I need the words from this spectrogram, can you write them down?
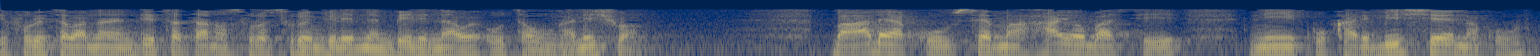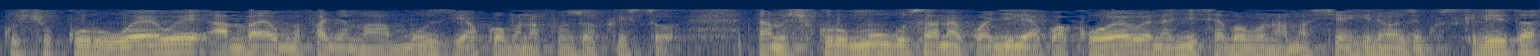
7895242 nawe utaunganishwa baada ya kusema hayo basi ni kukaribishe na kushukuru wewe ambaye umefanya maamuzi ya kuwa mwanafunzi wa kristo. Namshukuru mungu sana kwa ajili ya kwako wewe na jinsi ambavyo unahamasisha wengine waweze kusikiliza.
